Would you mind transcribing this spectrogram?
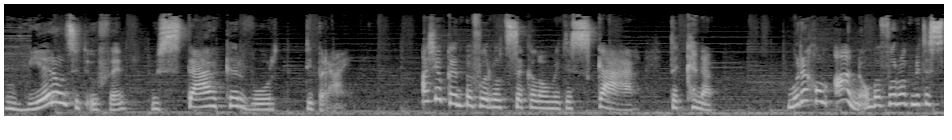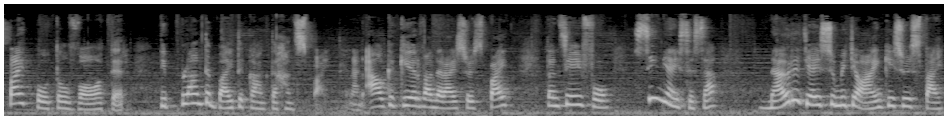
hoe meer ons dit oefen, hoe sterker word die brein. As jou kind byvoorbeeld sukkel om met 'n skêr te knip, moedig hom aan om byvoorbeeld met 'n spuitbottel water die plante buitekant te gaan spuit. En dan elke keer wanneer hy so spuit, dan sê jy vir hom: "Sien jy Sissa, nou dat jy so met jou handjie so spuit,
